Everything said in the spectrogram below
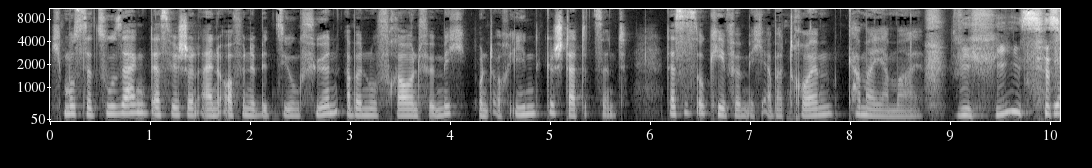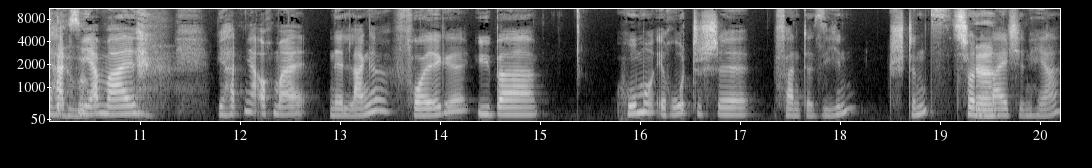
Ich muss dazu sagen, dass wir schon eine offene Beziehung führen, aber nur Frauen für mich und auch ihn gestattet sind. Das ist okay für mich, aber träumen kann man ja mal. Wie fies. Das Wir hatten so. ja mal, wir hatten ja auch mal eine lange Folge über homoerotische Fantasien. Stimmt's? Ist schon ein Ja. Weilchen her.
